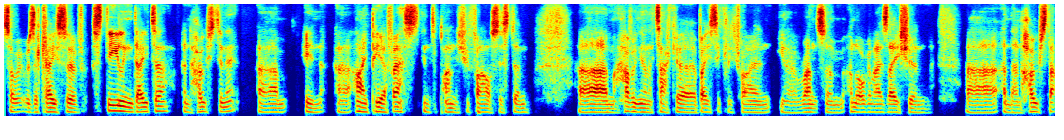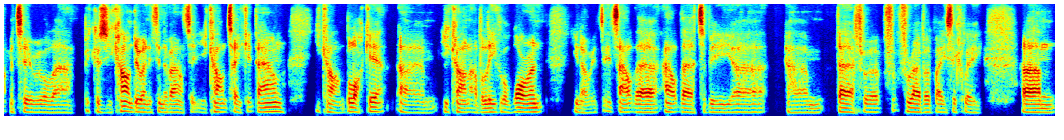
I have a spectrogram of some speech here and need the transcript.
so it was a case of stealing data and hosting it um, in uh, IPFS, interplanetary file system, um, having an attacker basically try and you know ransom an organization uh, and then host that material there because you can't do anything about it. You can't take it down, you can't block it, um, you can't have a legal warrant. You know it, it's out there out there to be uh, um, there for, for, forever, basically. Um,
